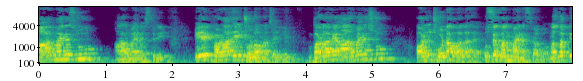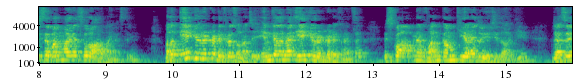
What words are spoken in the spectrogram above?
r minus two r minus three एक बड़ा, एक छोटा होना चाहिए। बड़ा है आर माइनस टू और जो छोटा वाला है, उससे वन माइनस कर दो। मतलब इससे वन माइनस करो आर माइनस थ्री मतलब एक यूनिट का डिफरेंस होना चाहिए। इनके दरमियान एक यूनिट का डिफरेंस है। इसको आपने वन कम किया है तो ये चीज़ आ गई जैसे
